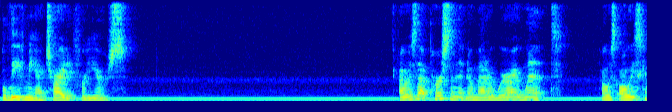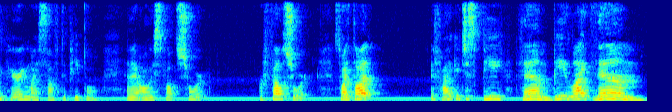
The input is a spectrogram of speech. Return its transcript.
Believe me, I tried it for years. I was that person that no matter where I went, I was always comparing myself to people and I always felt short or fell short. So I thought if I could just be them, be like them,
